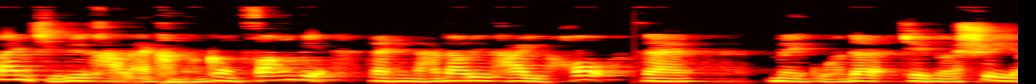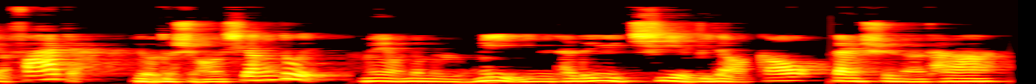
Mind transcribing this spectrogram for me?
办起绿卡来可能更方便，但是拿到绿卡以后，在美国的这个事业发展。有的时候相对没有那么容易，因为他的预期也比较高，但是呢，他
